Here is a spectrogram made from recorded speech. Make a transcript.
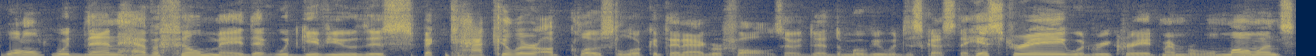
Walt would then have a film made that would give you this spectacular up close look at the Niagara Falls. The the movie would discuss the history, would recreate memorable moments.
